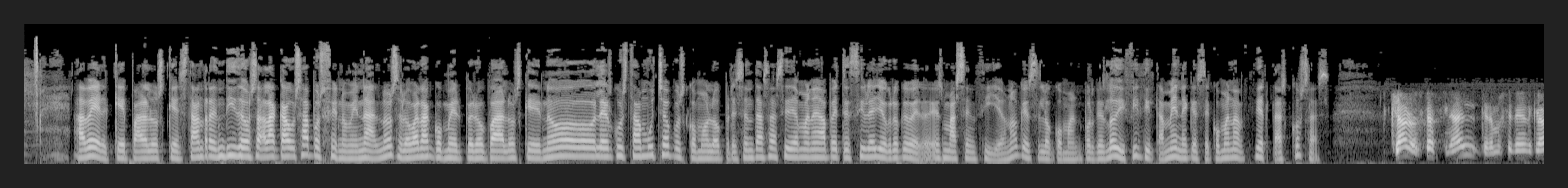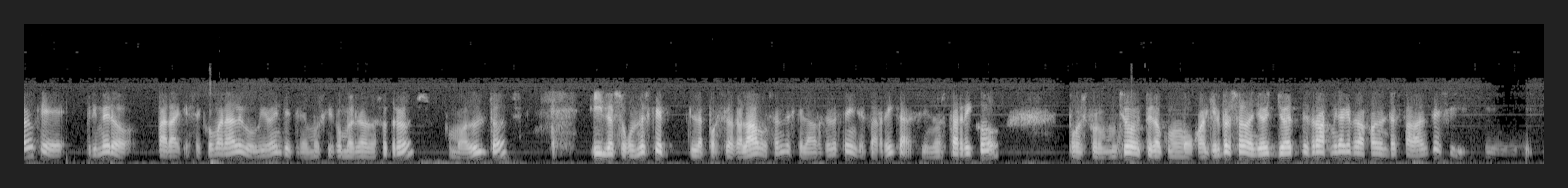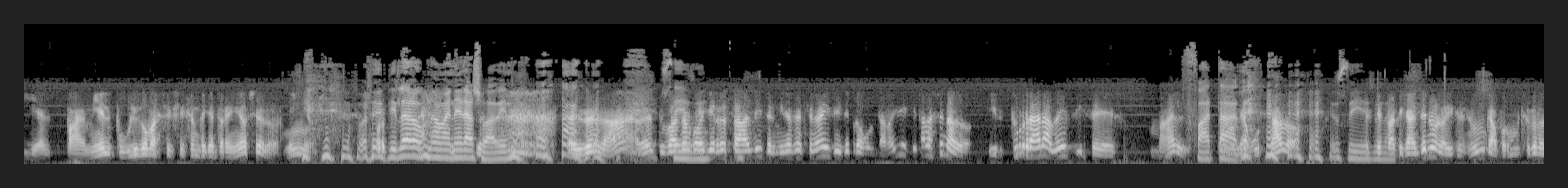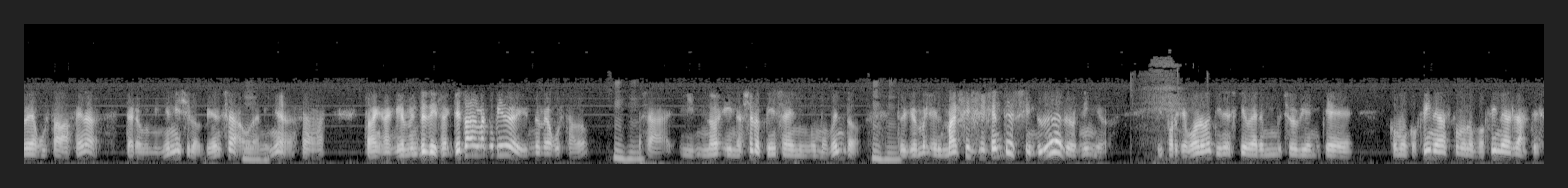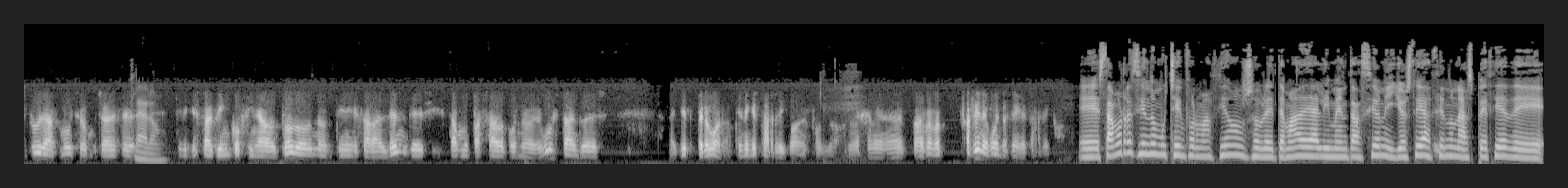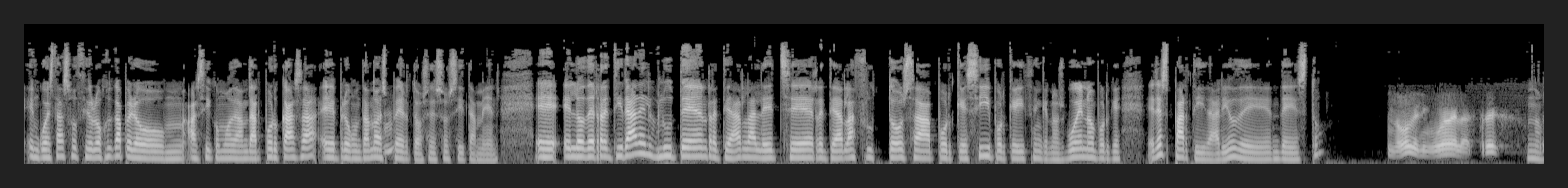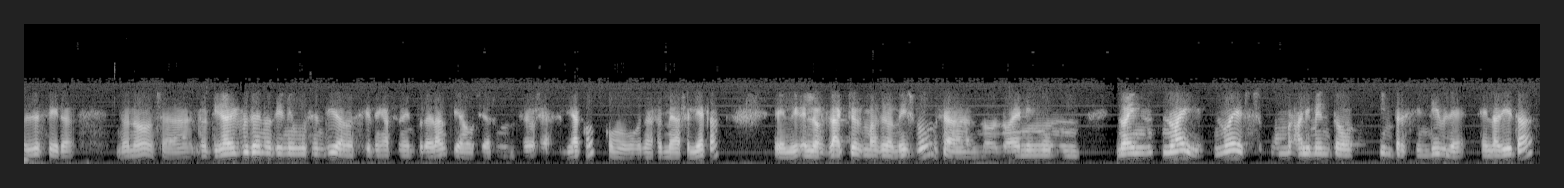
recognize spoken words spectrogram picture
a ver, que para los que están rendidos a la causa, pues fenomenal, ¿no? Se lo van a comer, pero para los que no les gusta mucho, pues como lo presentas así de manera apetecible, yo creo que es más sencillo, ¿no? Que se lo coman, porque es lo difícil también, ¿eh? Que se coman ciertas cosas. Claro, es que al final tenemos que tener claro que, primero, para que se coman algo, obviamente, tenemos que comerlo nosotros, como adultos, y lo segundo es que, pues lo que hablábamos antes, que las recetas tienen que estar ricas. Si no está rico, pues por mucho, pero como cualquier persona, yo yo he trabajado, mira que he trabajado en restaurantes y, y, y el, para mí el público más exigente que he tenido ha sido los niños. por decirlo de alguna manera suave, ¿no? es verdad, a ver, tú vas sí, a cualquier sí. restaurante y terminas de cenar y te, te preguntan, oye, ¿qué tal has cenado? Y tú rara vez dices, mal, fatal, no me ha gustado. sí, es, es que prácticamente no lo dices nunca, por mucho que no te haya gustado la cena, pero un niño ni se lo piensa, o una niña, o sea, tranquilamente dice, ¿qué tal la comida hoy? No me ha gustado. Uh -huh. O sea, y no, y no se lo piensa en ningún momento. Uh -huh. Entonces, yo, el más exigente es sin duda de los niños. Y porque, bueno, tienes que ver mucho bien que cómo cocinas, cómo no cocinas, las texturas, mucho, muchas veces claro. tiene que estar bien cocinado todo, no tiene que estar al dente, si está muy pasado pues no les gusta, entonces que, pero bueno, tiene que estar rico en el fondo. A fin de cuentas tiene que estar rico. Eh, estamos recibiendo mucha información sobre el tema de alimentación y yo estoy haciendo sí. una especie de encuesta sociológica, pero um, así como de andar por casa, eh, preguntando uh -huh. a expertos, eso sí también. Eh, lo de retirar el gluten, retirar la leche, retirar la fructosa, porque sí, porque dicen que no es bueno, porque ¿eres partidario de, de esto? No, de ninguna de las tres. No. Es decir, no, no, o sea, retirar el gluten no tiene ningún sentido, a no ser que tengas una intolerancia o seas, un, o seas celíaco, como una enfermedad celíaca. En, en, los lácteos más de lo mismo, o sea, no, no hay ningún, no hay, no hay, no es un alimento imprescindible en la dieta,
